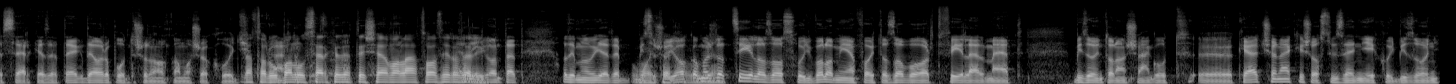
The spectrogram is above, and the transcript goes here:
szerkezetek, de arra pontosan alkalmasak, hogy... Tehát a robbanó szerkezet is el van látva azért az elég? Van, tehát azért mondom, hogy erre biztos, hogy alkalmas, de a cél az az, hogy valamilyen fajta zavart, félelmet, bizonytalanságot keltsenek, és azt üzenjék, hogy bizony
